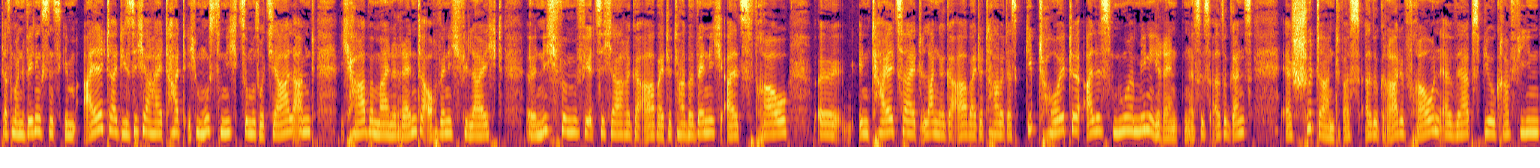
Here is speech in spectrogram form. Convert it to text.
dass man wenigstens im Alter die Sicherheit hat, ich muss nicht zum Sozialamt, ich habe meine Rente, auch wenn ich vielleicht äh, nicht 45 Jahre gearbeitet habe, wenn ich als Frau in Teilzeit lange gearbeitet habe. Das gibt heute alles nur Minirenten. Es ist also ganz erschütternd was also gerade Frauenerwerbsbiografien,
